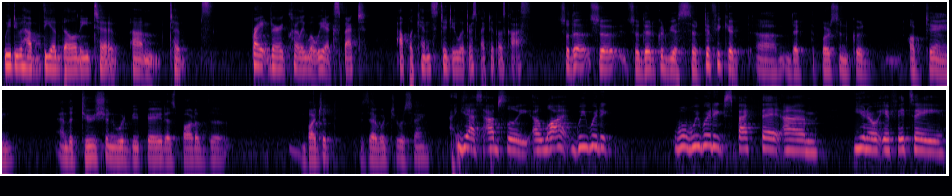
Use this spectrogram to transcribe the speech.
we do have the ability to, um, to write very clearly what we expect applicants to do with respect to those costs. So the, so, so there could be a certificate um, that the person could obtain, and the tuition would be paid as part of the budget? Is that what you were saying? Yes, absolutely. A lot, we would, well, we would expect that, um, you know, if it's a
